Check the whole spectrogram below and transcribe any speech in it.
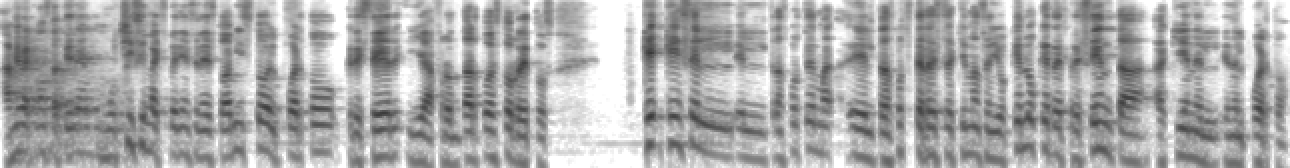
a mí me consta, tiene muchísima experiencia en esto, ha visto el puerto crecer y afrontar todos estos retos. ¿Qué, es el, transporte, el transporte terrestre aquí en Manzanillo? ¿Qué es lo que representa aquí en el, puerto?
